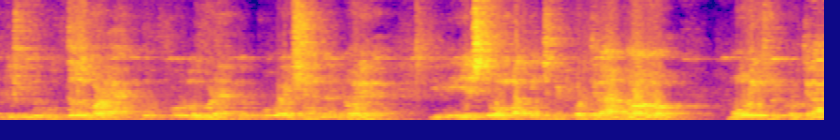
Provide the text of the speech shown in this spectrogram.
ನೋಡಿ, ಇದು ಉತ್ತರದ ಗೋಡೆ, ಇದು ಪೂರ್ವದ ಗೋಡೆ, ಇದು ಪೂರ್ವ ಏಷ್ಯಾದ ಡೋರ್ ಇದೆ. ಇಲ್ಲಿ ಎಷ್ಟು ಒಂಬತ್ತು ಇಂಚ್ ಬಿಟ್ಟು ಕೊಡ್ತೀರಾ ಡೋರು ಮೂರು ಇಂಚ್ ಬಿಟ್ಟು ಕೊಡ್ತೀರಾ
